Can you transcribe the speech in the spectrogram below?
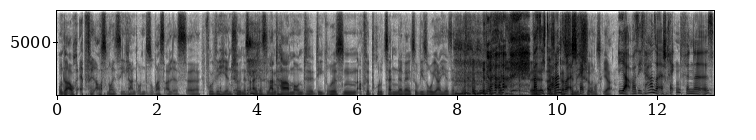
und auch Äpfel aus Neuseeland und sowas alles, äh, obwohl wir hier ein schönes altes Land haben und äh, die größten Apfelproduzenten der Welt sowieso ja hier sind. was ich äh, daran also so erschreckend, ja. ja, was ich daran so erschreckend finde, ist,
